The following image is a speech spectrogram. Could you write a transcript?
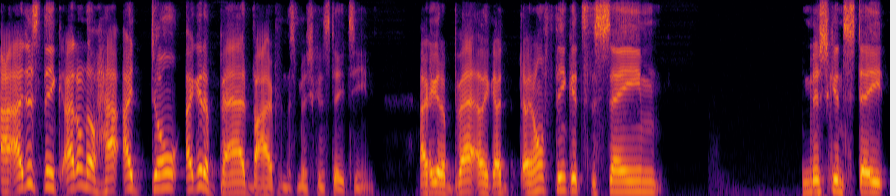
I, I just think I don't know how I don't I get a bad vibe from this Michigan State team. I get a bad like I I don't think it's the same Michigan State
